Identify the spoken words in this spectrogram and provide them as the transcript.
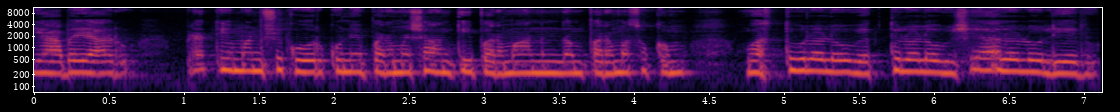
యాభై ఆరు. ప్రతి మనిషి కోరుకునే పరమశాంతి పరమానందం పరమసుఖం వస్తువులలో వ్యక్తులలో విషయాలలో లేదు.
